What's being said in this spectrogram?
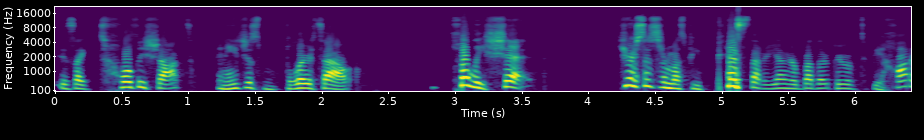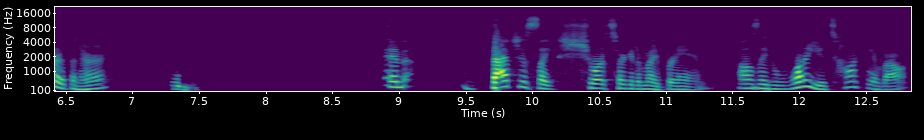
is like totally shocked and he just blurts out, Holy shit, your sister must be pissed that her younger brother grew up to be hotter than her. And that just like short circuited my brain. I was like, What are you talking about?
